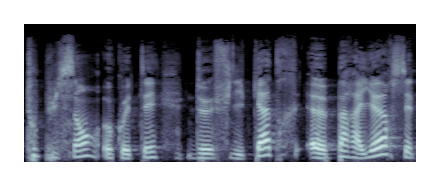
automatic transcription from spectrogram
tout-puissant aux côtés de Philippe IV. Euh, par ailleurs, c'est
